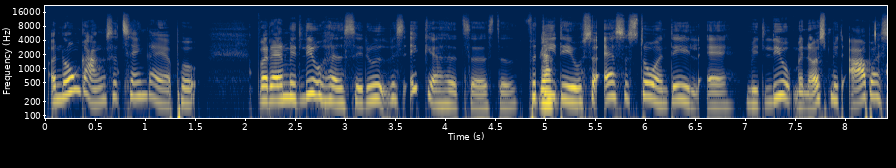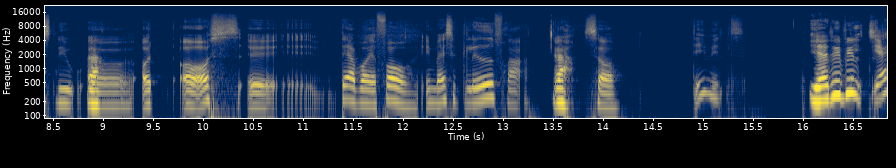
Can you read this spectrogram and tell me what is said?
Og nogle gange så tænker jeg på, hvordan mit liv havde set ud, hvis ikke jeg havde taget afsted. Fordi Ja. ja. det jo så er så stor en del af mit liv, men også mit arbejdsliv, Ja. ja. og, og, og også øh, der, hvor jeg får en masse glæde fra. Ja. Så det er vildt. Ja, det er vildt. Ja,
